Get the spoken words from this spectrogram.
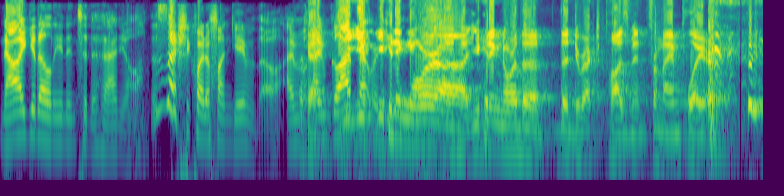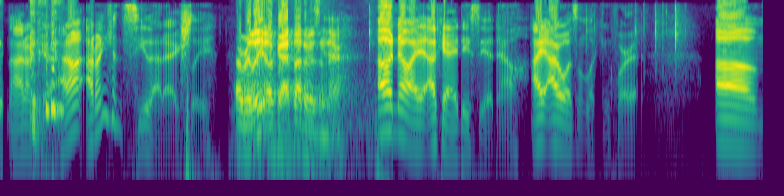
now I get to lean into Nathaniel. This is actually quite a fun game, though. I'm, Okay, I'm glad you, you can ignore uh, you can ignore the the direct pausement from my employer. I don't care. I don't. I don't even see that actually. oh, really? Okay, I thought it was in there. Oh no. I okay. I do see it now. I I wasn't looking for it. Um,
